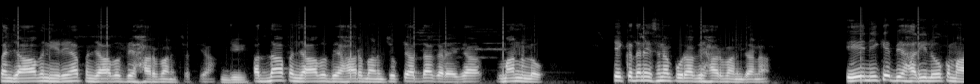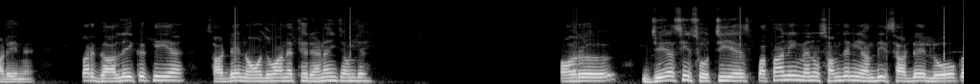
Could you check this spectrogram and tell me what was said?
ਪੰਜਾਬ ਨਹੀਂ ਰਿਹਾ ਪੰਜਾਬ ਬਿਹਾਰ ਬਣ ਚੁੱਕਿਆ। ਜੀ। ਅੱਧਾ ਪੰਜਾਬ ਬਿਹਾਰ ਬਣ ਚੁੱਕਿਆ ਅੱਧਾ ਕਰ ਰਹਿ ਗਿਆ ਮੰਨ ਲਓ ਕਿ ਇੱਕ ਦਿਨ ਇਸ ਨਾਲ ਪੂਰਾ ਬਿਹਾਰ ਬਣ ਜਾਣਾ। ਇਹ ਨਹੀਂ ਕਿ ਬਿਹਾਰੀ ਲੋਕ ਮਾੜੇ ਨੇ ਪਰ ਗੱਲ ਇੱਕ ਕੀ ਹੈ, ਸਾਡੇ ਨੌਜਵਾਨ ਇੱਥੇ ਰਹਿਣਾ ਹੀ ਚਾਹੁੰਦੇ। ਔਰ ਜੇ ਅਸੀਂ ਸੋਚੀਏ, ਪਤਾ ਨਹੀਂ, ਮੈਨੂੰ ਸਮਝ ਨਹੀਂ ਆਂਦੀ ਸਾਡੇ ਲੋਕ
